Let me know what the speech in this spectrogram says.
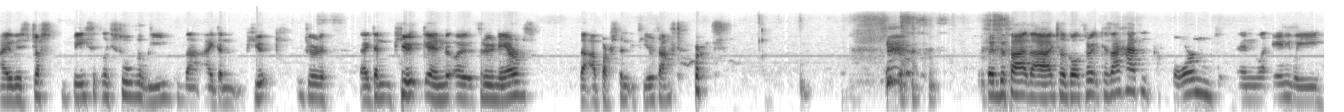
I was just basically so relieved that I didn't puke during, I didn't puke and uh, through nerves that I burst into tears afterwards and the fact that I actually got through it because I hadn't performed in like, any way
